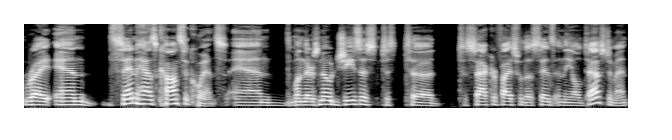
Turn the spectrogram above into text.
Right. And sin has consequence. And when there's no Jesus to, to, to sacrifice for those sins in the Old Testament,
